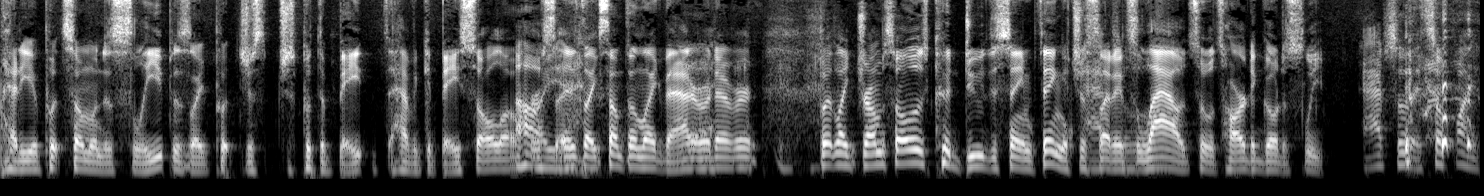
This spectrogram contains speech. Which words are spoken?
how do you put someone to sleep is like put just just put the bait have a bass solo Oh, or yeah. it's like something like that or whatever but like drum solos could do the same thing it's just that it's loud so it's hard to go to sleep Absolutely. It's so funny.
